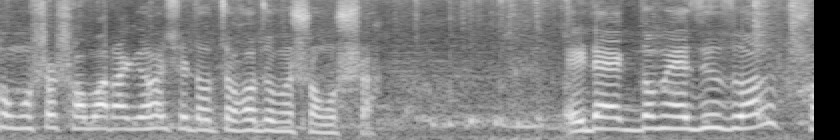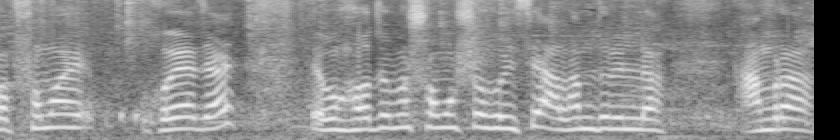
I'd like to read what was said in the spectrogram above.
সমস্যা সবার আগে হয়, সেটা হচ্ছে হজমের সমস্যা। এইটা একদম অ্যাজ ইউজুয়াল সবসময় হয়ে যায়। এবং হজমের সমস্যা হয়েছে, আলহামদুলিল্লাহ, আমরা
